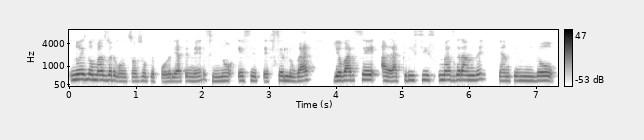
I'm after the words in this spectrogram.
no es lo más vergonzoso que podría tener, sino ese tercer lugar, llevarse a la crisis más grande que han tenido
